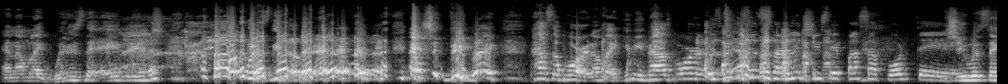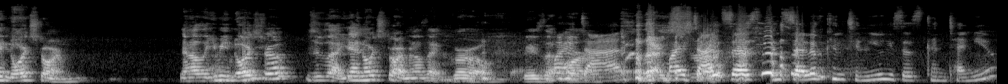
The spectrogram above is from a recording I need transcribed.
And I'm like, where's the A, bitch? where's the other A? And she'd be like, passport. And I'm like, you mean passport? It's because in Spanish you say pasaporte. she would say Nordstrom. And I was like, you mean oh, Nordstrom? She was like, yeah, Nordstrom. And I was like, girl, there's a my R. dad, my dad says instead of continue, he says continue.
